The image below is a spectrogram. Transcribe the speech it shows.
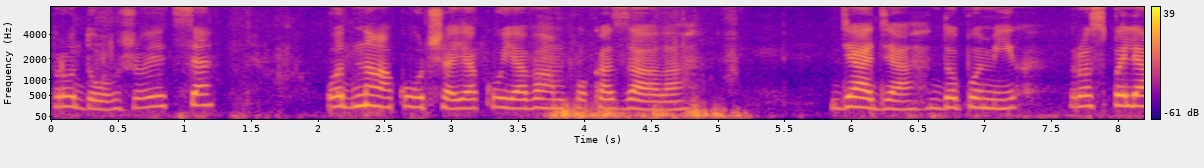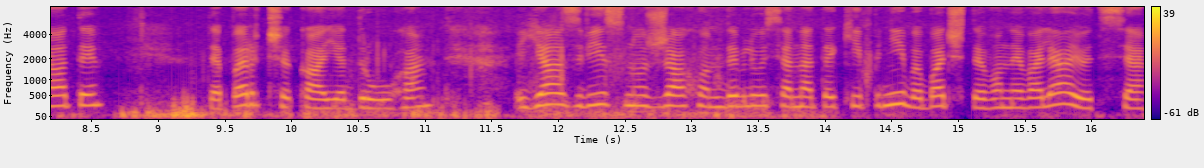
продовжуються. Одна куча, яку я вам показала, дядя допоміг розпиляти. Тепер чекає друга. Я, звісно, з жахом дивлюся на такі пні. Ви бачите, вони валяються.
